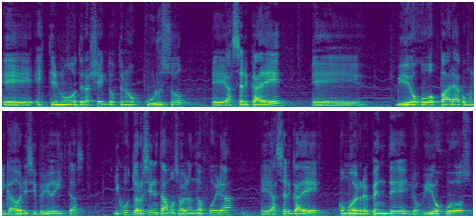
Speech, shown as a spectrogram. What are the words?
eh, este nuevo trayecto, este nuevo curso eh, acerca de videojuegos para comunicadores y periodistas. Y justo recién estábamos hablando afuera eh, acerca de cómo de repente los videojuegos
